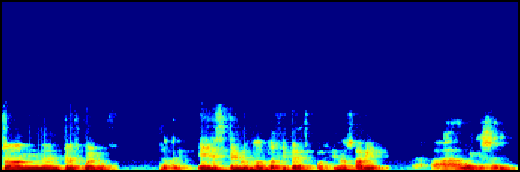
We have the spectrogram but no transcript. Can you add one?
son en tres juegos. Este, el 1, 2 y 3, por si no sabía. Ah, bueno, sí.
